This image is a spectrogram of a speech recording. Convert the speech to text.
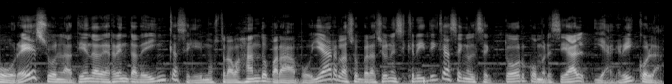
Por eso en la tienda de renta de Inca seguimos trabajando para apoyar las operaciones críticas en el sector comercial y agrícola.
